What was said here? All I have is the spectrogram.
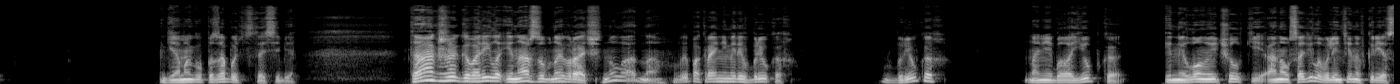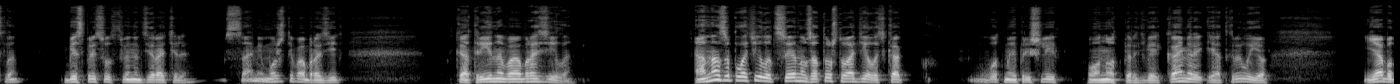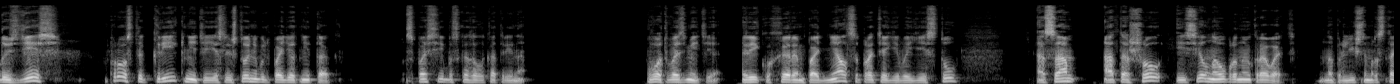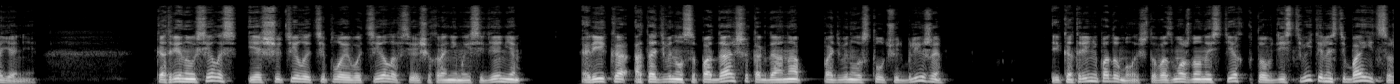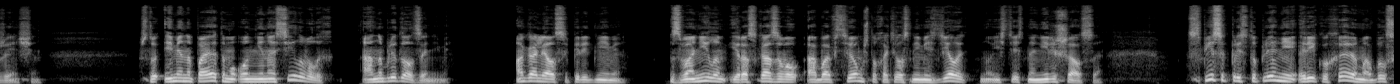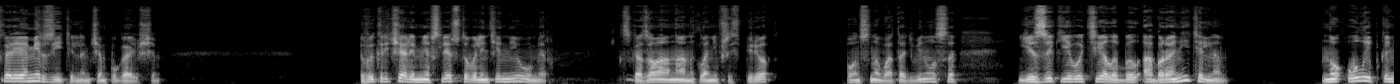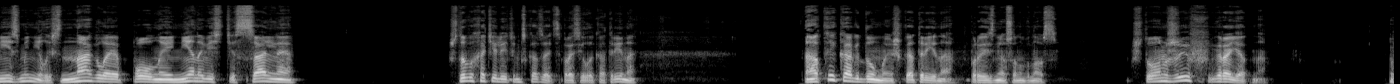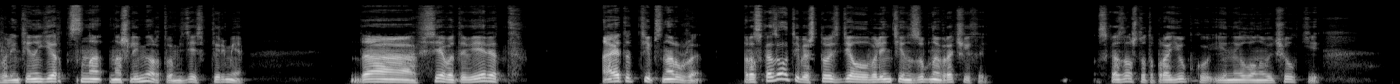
Я могу позаботиться о себе. Так же говорила и наш зубной врач. Ну ладно, вы, по крайней мере, в брюках. В брюках? На ней была юбка и нейлоновые чулки. Она усадила Валентина в кресло, без присутствия надзирателя. Сами можете вообразить. Катрина вообразила. Она заплатила цену за то, что оделась как... Вот мы и пришли. Он отпер дверь камеры и открыл ее. «Я буду здесь. Просто крикните, если что-нибудь пойдет не так». «Спасибо», — сказала Катрина. «Вот, возьмите». Рику Хэрем поднялся, протягивая ей стул, а сам отошел и сел на убранную кровать на приличном расстоянии. Катрина уселась и ощутила тепло его тела, все еще хранимое сиденьем. Рика отодвинулся подальше, когда она подвинула стул чуть ближе, и Катрине подумалось, что, возможно, он из тех, кто в действительности боится женщин, что именно поэтому он не насиловал их, а наблюдал за ними, оголялся перед ними, звонил им и рассказывал обо всем, что хотел с ними сделать, но, естественно, не решался. Список преступлений Рику Хэрема был скорее омерзительным, чем пугающим. «Вы кричали мне вслед, что Валентин не умер», — сказала она, наклонившись вперед. Он снова отодвинулся. Язык его тела был оборонительным, но улыбка не изменилась, наглая, полная ненависти, сальная. «Что вы хотели этим сказать?» — спросила Катрина. «А ты как думаешь, Катрина?» — произнес он в нос. «Что он жив, вероятно». Валентина Гертсона нашли мертвым здесь, в тюрьме. «Да, все в это верят». А этот тип снаружи рассказал тебе, что сделал Валентин с зубной врачихой? Сказал что-то про юбку и нейлоновые чулки.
